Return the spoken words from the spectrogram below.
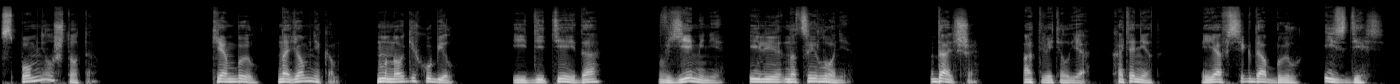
Вспомнил что-то? Кем был? Наемником? Многих убил. И детей, да? В Йемене или на Цейлоне? Дальше, — ответил я. Хотя нет, я всегда был и здесь.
